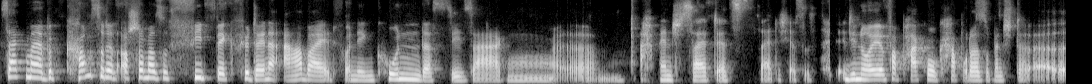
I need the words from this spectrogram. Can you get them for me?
Sag mal, bekommst du denn auch schon mal so Feedback für deine Arbeit von den Kunden, dass sie sagen, ähm, ach Mensch, seit jetzt, seit ich jetzt die neue Verpackung habe oder so, Mensch, da,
